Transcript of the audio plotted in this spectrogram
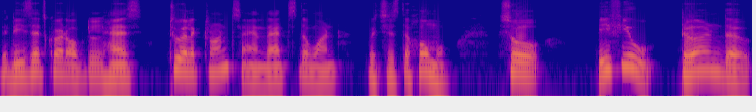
The d z squared orbital has 2 electrons and that is the one which is the HOMO. So, if you turn the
